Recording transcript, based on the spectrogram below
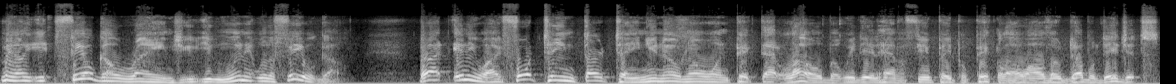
I mean, field goal range, you, you can win it with a field goal. But anyway, 14-13, you know no one picked that low, but we did have a few people pick low, although double digits.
